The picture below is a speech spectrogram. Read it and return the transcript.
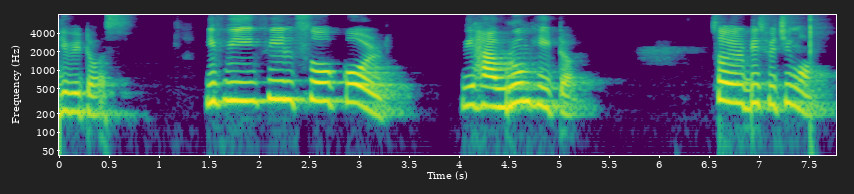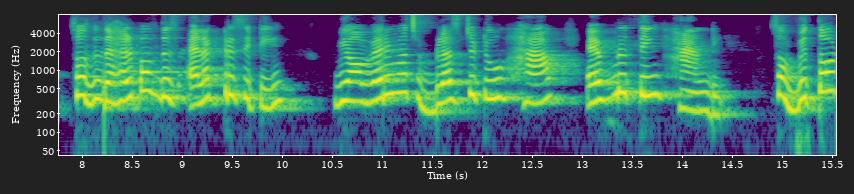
give it to us. If we feel so cold, we have room heater. So, we will be switching on. So, with the help of this electricity, we are very much blessed to have everything handy. So, without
